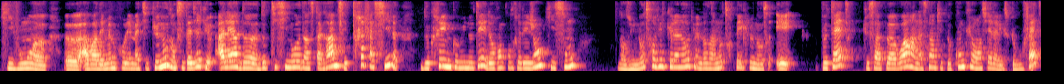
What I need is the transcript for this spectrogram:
qui vont avoir avoir des mêmes problématiques que nous. Donc, c'est-à-dire qu'à l'ère d'Octissimo, d'Instagram, c'est très facile de créer une communauté et de rencontrer des gens qui sont dans une autre ville que la nôtre, même dans un autre pays que le nôtre. Et peut-être que ça peut avoir un aspect un petit peu concurrentiel avec ce que vous faites,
